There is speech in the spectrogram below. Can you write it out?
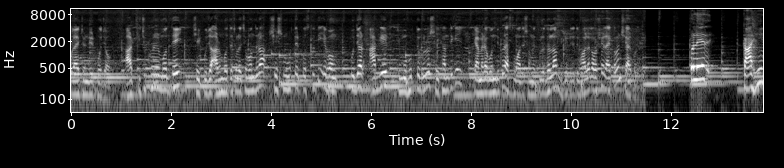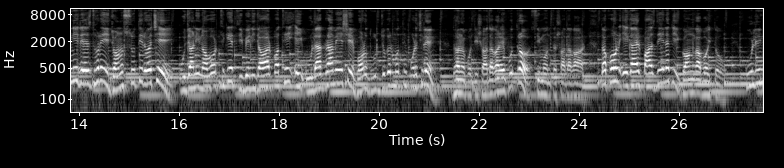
উলাইচণ্ডীর পুজো। আর কিছুক্ষণের মধ্যেই সেই পূজা আরম্ভ হতে চলেছে, বন্ধুরা। শেষ মুহূর্তের প্রস্তুতি এবং পূজার আগের যে মুহূর্তগুলো সেখান থেকেই ক্যামেরা বন্দি করে আজ তোমাদের সামনে তুলে ধরলাম। ভিডিওটি যদি ভালো লাগে, অবশ্যই লাইক কমেন্ট শেয়ার সকলের কাহিনী রেস ধরেই জনশ্রুতি রয়েছে। উজানি নগর থেকে ত্রিবেণী যাওয়ার পথে এই উলা গ্রামে এসে বড় দুর্যোগের মধ্যে পড়েছিলেন ধনপতি সদাগরের পুত্র শ্রীমন্ত সদাগর। তখন এ গায়ের পাশ দিয়ে নাকি গঙ্গা বইত কুলীন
